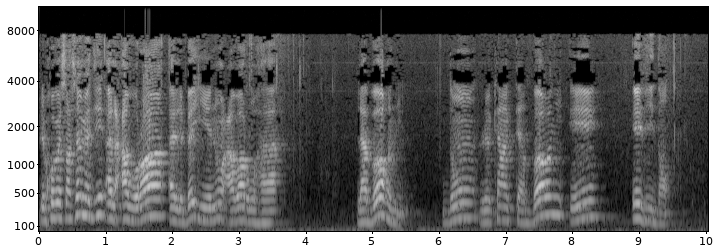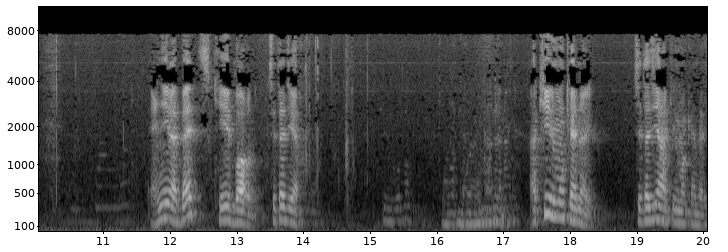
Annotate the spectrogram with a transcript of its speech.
Le professeur sallam a dit Al-awra al-bayyinu awaruha. La borgne dont le caractère borgne est évident. Et la bête qui est borgne. C'est-à-dire à qui il manque un œil? C'est-à-dire à qui il manque un œil?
